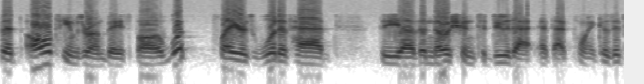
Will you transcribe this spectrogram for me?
but all teams around baseball. What players would have had the uh, the notion to do that at that point? Because it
